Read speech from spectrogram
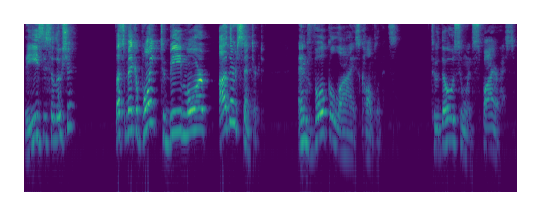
The easy solution? Let's make a point to be more other centered, and vocalize compliments to those who inspire us,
